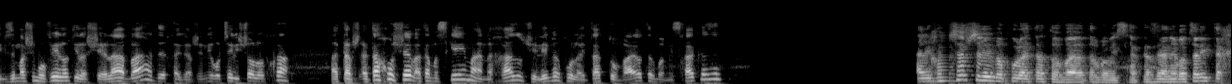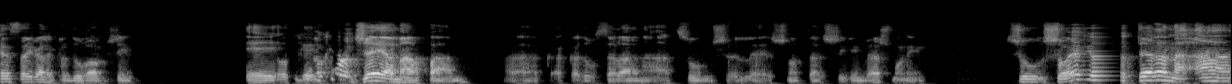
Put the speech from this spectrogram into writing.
אם זה מה שמוביל אותי לשאלה הבאה, דרך אגב, שאני רוצה לשאול אותך. אתה, אתה חושב, אתה מסכים עם ההנחה הזאת שליברפול הייתה טובה יותר במשחק הזה? אני חושב שליברפול הייתה טובה יותר במשחק הזה. אני רוצה להתייחס רגע לכדור העונשין. אה, אוקיי. דוקטור ג'יי אמר פעם, הכדורסלן העצום של אה, שנות ה-70 וה-80, שהוא שואב יותר הנאה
